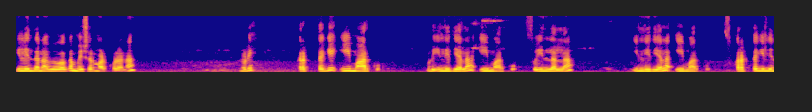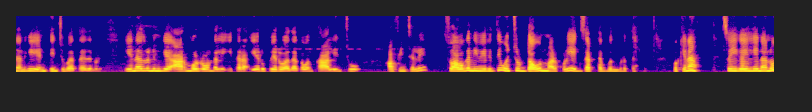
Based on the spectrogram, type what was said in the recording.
ಇಲ್ಲಿಂದ ನಾವು ಇವಾಗ ಮೆಷರ್ ಮಾಡ್ಕೊಳ್ಳೋಣ. ನೋಡಿ ಕರೆಕ್ಟಾಗಿ ಈ ಮಾರ್ಕು ನೋಡಿ, ಇಲ್ಲಿದೆಯಲ್ಲ ಈ ಮಾರ್ಕು. ಸೊ ಇಲ್ಲಲ್ಲ, ಇಲ್ಲಿದೆಯಲ್ಲ ಈ ಮಾರ್ಕು. ಕರೆಕ್ಟಾಗಿ ಇಲ್ಲಿ ನನಗೆ ಎಂಟು ಇಂಚು ಬರ್ತಾ ಇದೆ ನೋಡಿ. ಏನಾದರೂ ನಿಮಗೆ ಆರ್ಮೋಲ್ ರೌಂಡಲ್ಲಿ ಈ ಥರ ಏರುಪೇರು ಆದಾಗ ಒಂದು ಕಾಲು ಇಂಚು ಹಾಫ್ ಇಂಚಲ್ಲಿ ಸೊ ಅವಾಗ ನೀವು ಈ ರೀತಿ ಒಂಚೂರು ಡೌನ್ ಮಾಡ್ಕೊಳ್ಳಿ ಎಕ್ಸಾಕ್ಟ್ ಆಗಿ ಬಂದ್ಬಿಡುತ್ತೆ. ಓಕೆನಾ ಸೊ ಈಗ ಇಲ್ಲಿ ನಾನು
